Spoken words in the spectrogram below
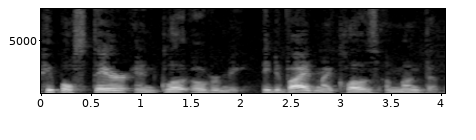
People stare and gloat over me. They divide my clothes among them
